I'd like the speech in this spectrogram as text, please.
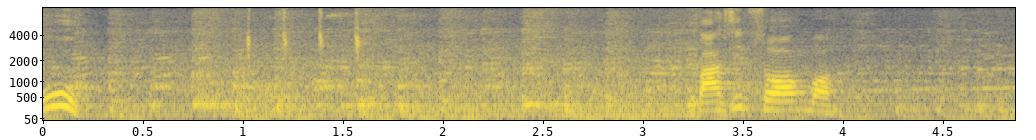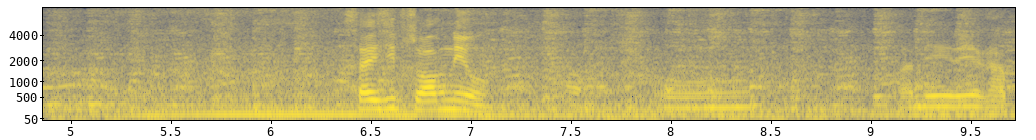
อู้ปากสิบสองบ่ ใส่สิบสองนิ้วอ๋ออันนี้เนี่ยครับ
